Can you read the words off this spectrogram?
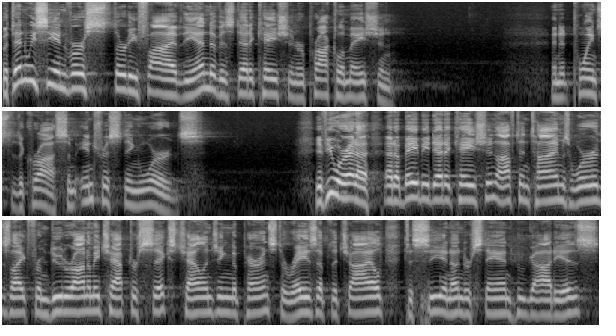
But then we see in verse 35 the end of his dedication or proclamation. And it points to the cross, some interesting words. If you were at a, at a baby dedication, oftentimes words like from Deuteronomy chapter 6, challenging the parents to raise up the child to see and understand who God is,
